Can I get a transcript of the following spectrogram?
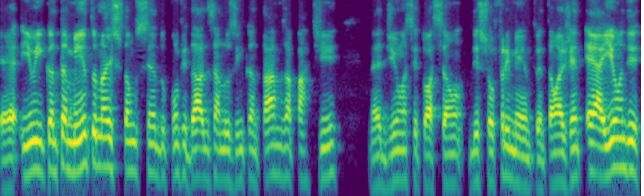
É, e o encantamento, nós estamos sendo convidados a nos encantarmos a partir né, de uma situação de sofrimento. Então, a gente, é aí onde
